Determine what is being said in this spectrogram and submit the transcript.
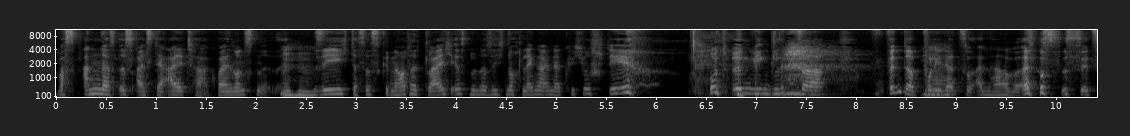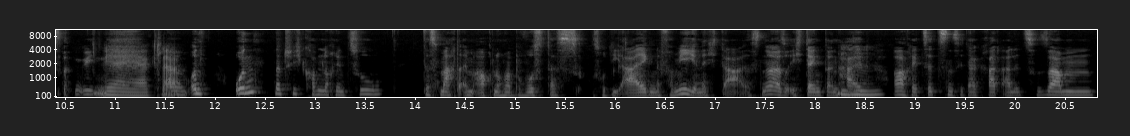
was anders ist als der Alltag, weil ansonsten äh, Mhm. sehe ich, dass es genau das gleich ist, nur dass ich noch länger in der Küche stehe und irgendwie einen Glitzer Winterpulli Ja. dazu anhabe. Also es ist jetzt irgendwie Ja, ja, klar. ähm, und, und natürlich kommt noch hinzu, das macht einem auch nochmal bewusst, dass so die eigene Familie nicht da ist. Ne? Also ich denke dann halt, Mhm. ach, jetzt sitzen sie da gerade alle zusammen.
